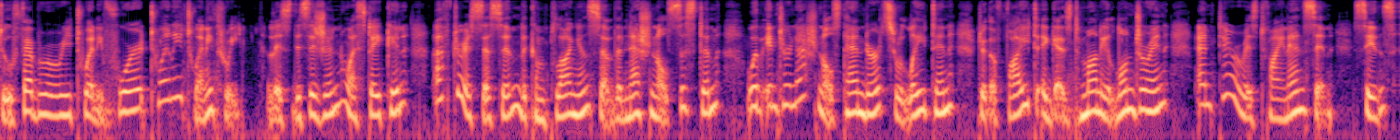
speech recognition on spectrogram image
to February 24, 2023. This decision was taken after assessing the compliance of the national system with international standards relating to the fight against money laundering and terrorist financing since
